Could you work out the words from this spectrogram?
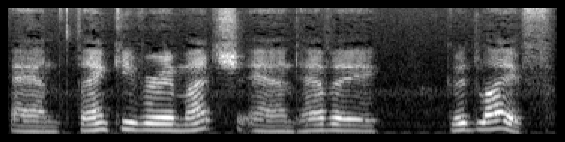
And thank you very much and have a good life.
